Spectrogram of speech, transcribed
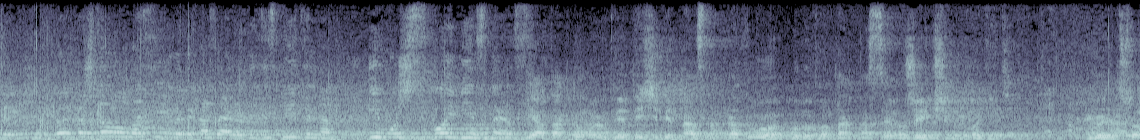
Женщин? Только что вы Васильевы доказали, это действительно и мужской бизнес. Я так думаю, в 2015 году будут вот так на сцену женщин выводить. И говорят, что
